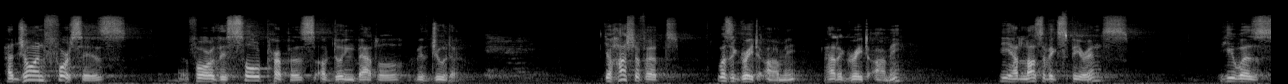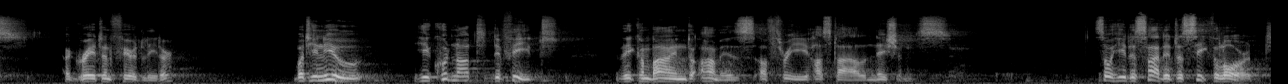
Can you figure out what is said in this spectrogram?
had joined forces for the sole purpose of doing battle with Judah. Jehoshaphat was a great army, had a great army. He had lots of experience. He was a great and feared leader. But he knew he could not defeat the combined armies of three hostile nations. So he decided to seek the Lord.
